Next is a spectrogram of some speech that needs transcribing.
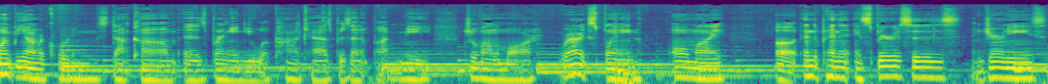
PointBeyondRecordings.com is bringing you a podcast presented by me, Jovan Lamar, where I explain all my uh, independent experiences and journeys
